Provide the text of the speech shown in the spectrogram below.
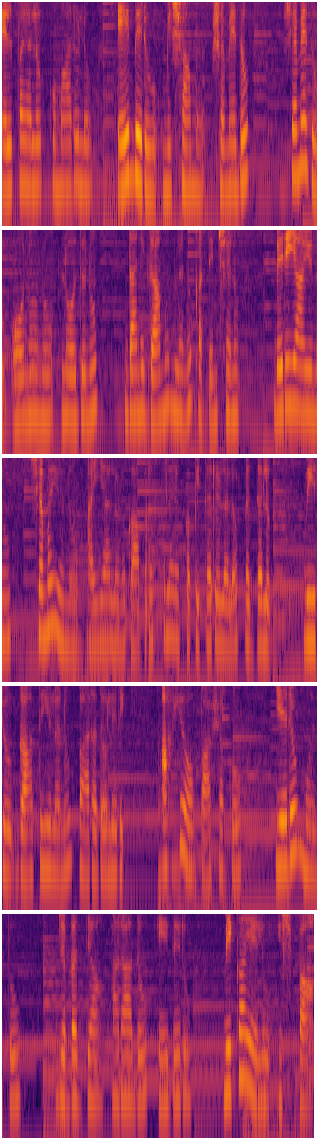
ఎల్పయలు కుమారులు ఏబెరు మిషాము షమెదు. షమెదు ఓనోను లోదును దాని గ్రామములను కట్టించెను. బెరియాయును షమయును అయ్యాలును కాపురస్తుల యొక్క పితరులలో పెద్దలు. వీరు గాతీయులను పారదోలిరి. అహ్యో పాషకు ఎరుమోతు జబద్య అరాదు ఏదెరు మికాయేలు ఇష్పా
